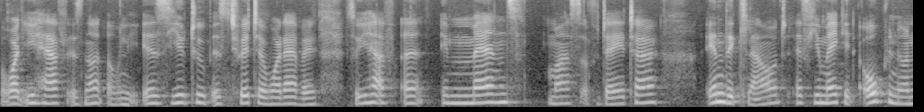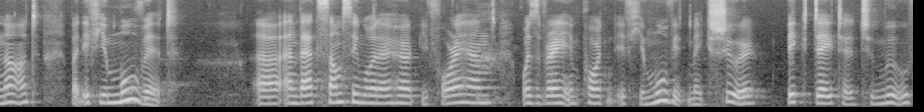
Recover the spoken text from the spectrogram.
what you have is not only is YouTube, is Twitter, whatever. So you have an immense mass of data in the cloud if you make it open or not, but if you move it, uh, and that's something what I heard beforehand was very important. If you move it, make sure big data to move,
